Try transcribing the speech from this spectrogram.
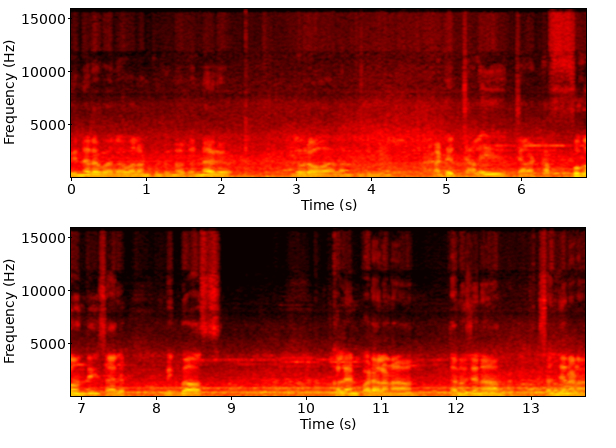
విన్నర్ ఎవరు అవ్వాలనుకుంటున్నారు? రన్నర్ ఎవరు అవ్వాలనుకుంటున్నారు? అంటే చాలా చాలా టఫ్గా ఉంది ఈసారి బిగ్ బాస్ కళ్యాణ్ పడాలనా? తనుజనా? సంజననా?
